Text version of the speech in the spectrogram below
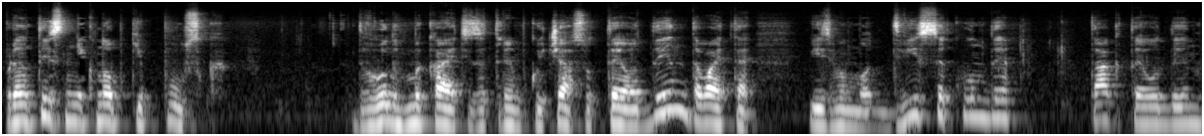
При натисненні кнопки Пуск двигун вмикається затримкою часу Т1. Давайте візьмемо 2 секунди. Так, Т1.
